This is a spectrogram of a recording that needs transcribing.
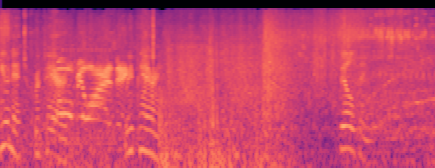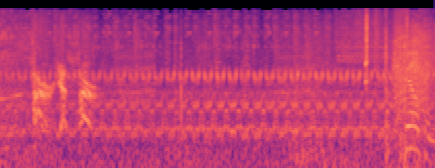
Unit repaired. Mobilizing! Repairing. Building. Sir, yes, sir. Building.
